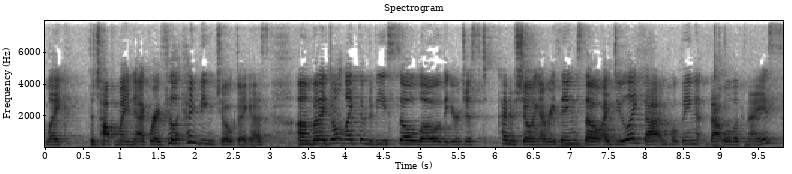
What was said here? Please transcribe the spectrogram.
like the top of my neck where I feel like I'm being choked, I guess. Um, but I don't like them to be so low that you're just kind of showing everything. So I do like that. I'm hoping that will look nice.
